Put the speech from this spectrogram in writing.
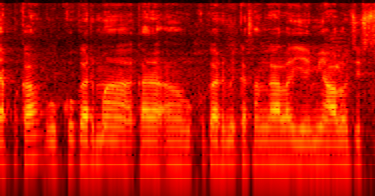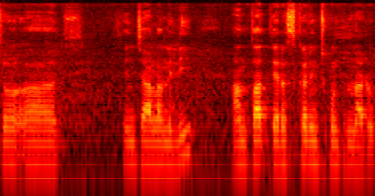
చెప్పక ఉక్కు కర్మ క- ఉక్కు కార్మిక సంఘాలు ఏమీ ఆలోచిస్తూ అంతా తిరస్కరించుకుంటున్నారు.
